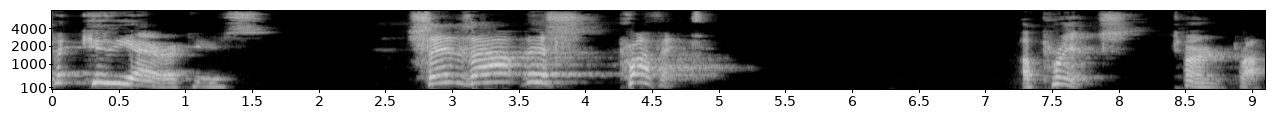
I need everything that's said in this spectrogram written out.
peculiarities, sends out this prophet, a prince turned prophet.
